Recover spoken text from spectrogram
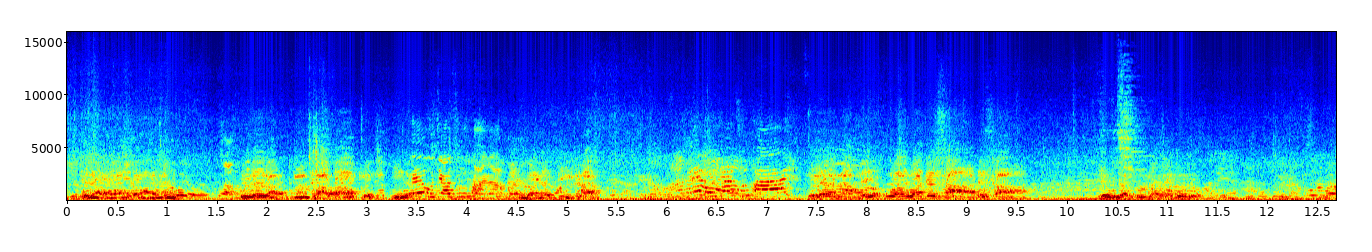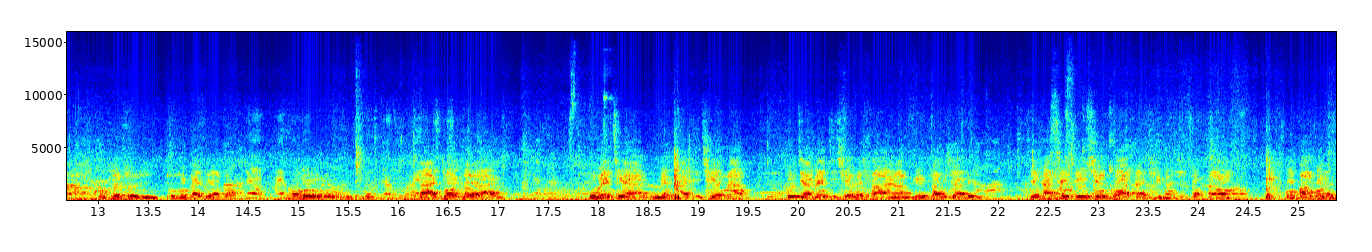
现在我我，比如来二卡打手机，还有加猪排啊？办办那二卡。还有加猪排？对啊，那得刮刮得杀得杀，还有加猪排都冇用。我不存存不介意啊？对，还好。哦哦哦哦。来拖拖来，我没加，没加几枪了，估计还没几枪没杀，那叫他们加点。这较细细小块，但是嘛是足够啊，五百块。来，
